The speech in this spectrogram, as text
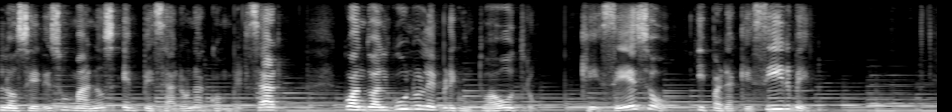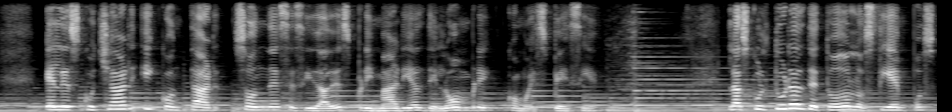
los seres humanos empezaron a conversar, cuando alguno le preguntó a otro, ¿qué es eso? ¿Y para qué sirve? El escuchar y contar son necesidades primarias del hombre como especie. Las culturas de todos los tiempos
